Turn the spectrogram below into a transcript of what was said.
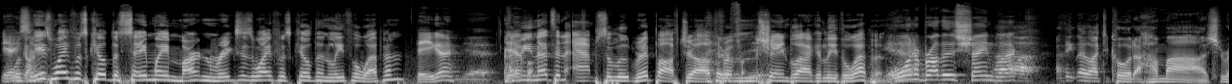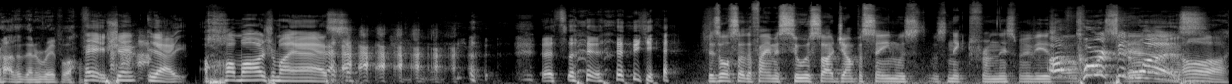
Yeah, Was go it- His wife was killed the same way Martin Riggs' wife was killed in Lethal Weapon. There you go. Yeah. I mean, that's an absolute rip-off job from Shane Black and Lethal Weapon. Warner Brothers, Shane Black. Uh, I think they like to call it a homage rather than a rip-off. Hey, Shane, yeah, homage my ass. That's, yeah. There's also the famous suicide jumper scene was was nicked from this movie as well. Of course it Yeah. was. Oh,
